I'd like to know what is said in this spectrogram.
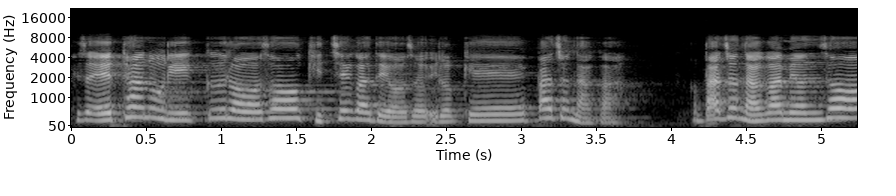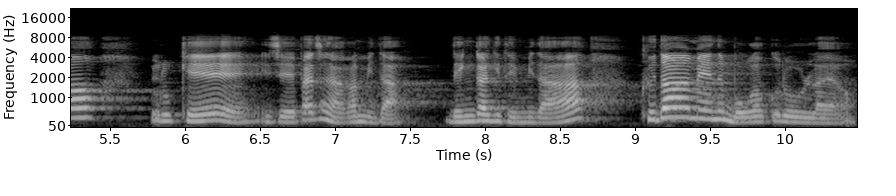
그래서 에탄올이 끓어서 기체가 되어서 이렇게 빠져나가. 빠져나가면서 이렇게 이제 빠져나갑니다. 냉각이 됩니다. 그 다음에는 뭐가 끓어올라요?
